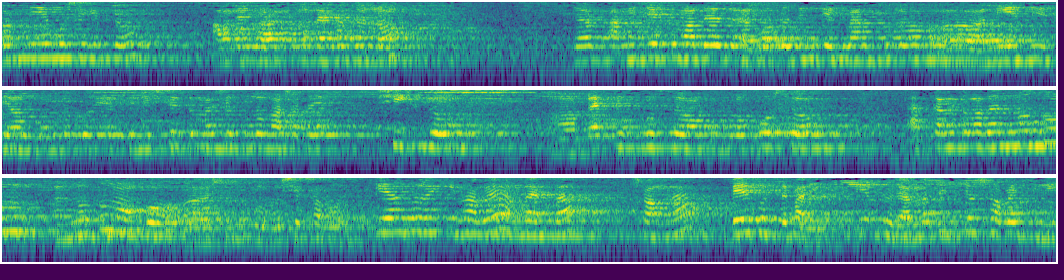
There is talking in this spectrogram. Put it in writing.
কলম নিয়ে বসে গেছো আমাদের ক্লাসগুলো দেখার জন্য। আমি যে তোমাদের গতদিন যে ক্লাসগুলো নিয়েছি, যে অঙ্কগুলো করিয়েছি, নিশ্চয়ই তোমরা সেগুলো বাসাতে শিখছো প্র্যাকটিস করছ, অঙ্কগুলো করছ। আজকে আমি তোমাদের নতুন নতুন অঙ্ক শুরু করব, শেখাবো। স্কেল ধরে কীভাবে আমরা একটা সংখ্যা বের করতে পারি? স্কেল ধরে, আমরা তো স্কেল সবাই চিনি।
